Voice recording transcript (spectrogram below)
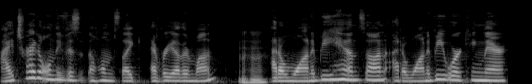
I try to only visit the homes like every other month. Mm-hmm. I don't want to be hands on, I don't want to be working there.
